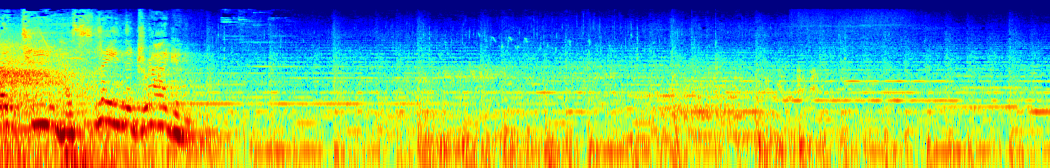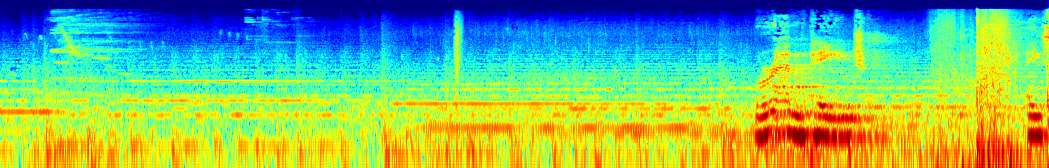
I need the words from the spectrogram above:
Red team has slain the dragon. Rampage. A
